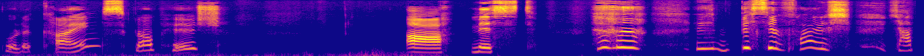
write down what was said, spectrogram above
wurde keins, glaube ich. Ah, Mist. ein bisschen falsch. Ich habe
